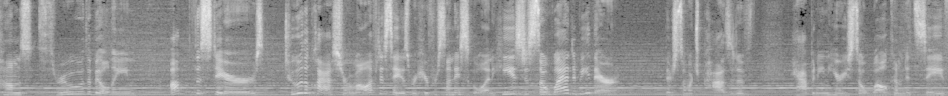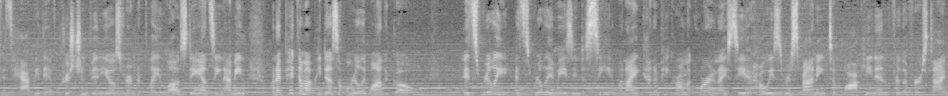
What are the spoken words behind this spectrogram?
comes through the building, up the stairs to the classroom. All I have to say is we're here for Sunday school, and he's just so glad to be there. There's so much positive happening here. He's so welcomed. It's safe. It's happy. They have Christian videos for him to play. He loves dancing. I mean, when I pick him up, he doesn't really want to go it's really it's really amazing to see when I kind of peek around the corner and I see how he's responding to walking in for the first time.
